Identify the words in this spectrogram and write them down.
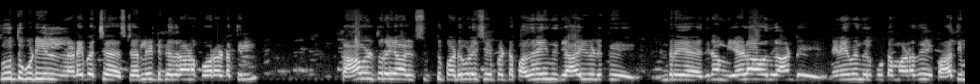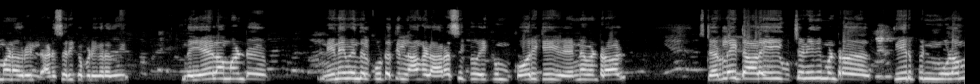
தூத்துக்குடியில் நடைபெற்ற ஸ்டெர்லைட்டுக்கு எதிரான போராட்டத்தில் காவல்துறையால் சுட்டு படுகொலை செய்யப்பட்ட பதினைந்து தியாகிகளுக்கு இன்றைய தினம் ஏழாவது ஆண்டு நினைவேந்தல் கூட்டமானது பாத்திமா நகரில் அனுசரிக்கப்படுகிறது. இந்த ஏழாம் ஆண்டு நினைவேந்தல் கூட்டத்தில் நாங்கள் அரசுக்கு வைக்கும் கோரிக்கை என்னவென்றால் ஸ்டெர்லைட் ஆலையை உச்சநீதிமன்ற தீர்ப்பின் மூலம்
